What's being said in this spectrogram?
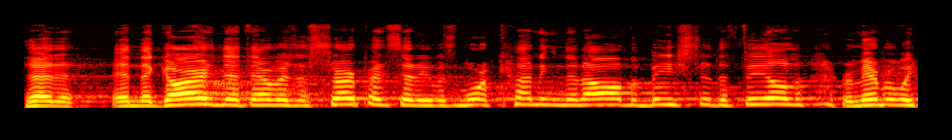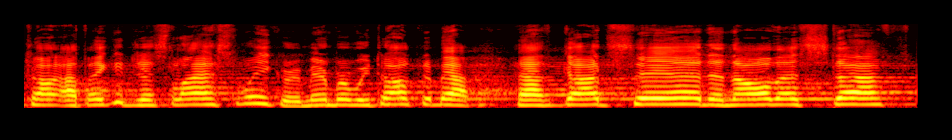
That in the garden that there was a serpent said he was more cunning than all the beasts of the field. Remember we talked, I think it just last week. Remember we talked about how God said and all that stuff?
